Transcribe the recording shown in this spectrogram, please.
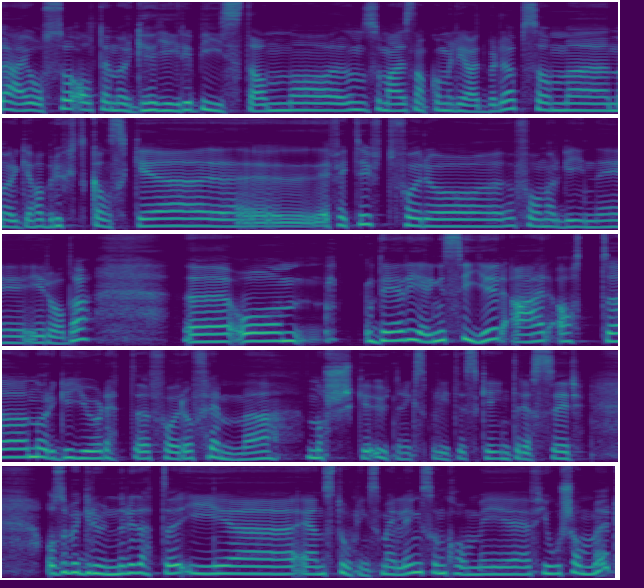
Det er jo også alt det Norge gir i bistand, og, som er snakk om milliardbeløp, som Norge har brukt ganske effektivt for å få Norge inn i, i rådet. Og det regjeringen sier er at eh, Norge gjør dette for å fremme norske utenrikspolitiske interesser. Og så begrunner de dette i eh, en stortingsmelding som kom i fjor sommer,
